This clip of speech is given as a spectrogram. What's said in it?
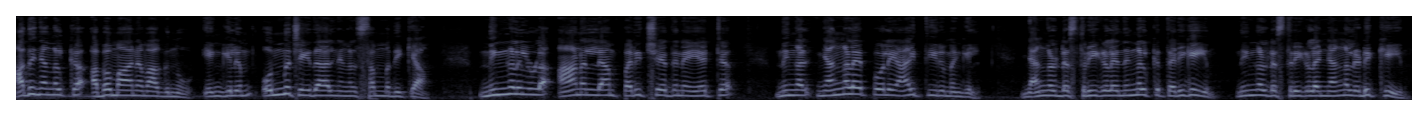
അത് ഞങ്ങൾക്ക് അപമാനമാകുന്നു. എങ്കിലും ഒന്ന് ചെയ്താൽ ഞങ്ങൾ സമ്മതിക്കാം. നിങ്ങളിലുള്ള ആണെല്ലാം പരിച്ഛേദനയേറ്റ് നിങ്ങൾ ഞങ്ങളെപ്പോലെ ആയിത്തീരുമെങ്കിൽ ഞങ്ങളുടെ സ്ത്രീകളെ നിങ്ങൾക്ക് തരികയും നിങ്ങളുടെ സ്ത്രീകളെ ഞങ്ങൾ എടുക്കുകയും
